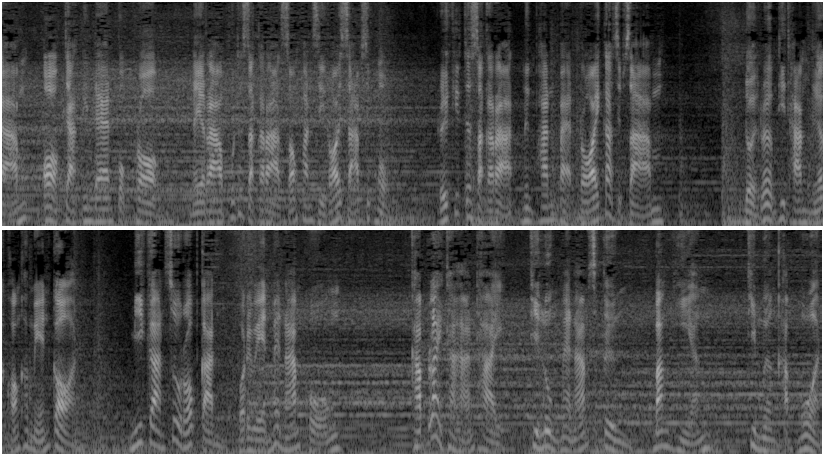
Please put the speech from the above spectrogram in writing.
ยามออกจากดินแดนปกครอง ในราวพุทธศักราช 2436 หรือคริสตศักราช 1893 โดยเริ่มที่ทางเหนือของเขมรก่อน มีการสู้รบกันบริเวณแม่น้ำโขง ขับไล่ทหารไทยที่ลุ่มแม่น้ำสตึงบังเหียง ที่เมืองขับม่วน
